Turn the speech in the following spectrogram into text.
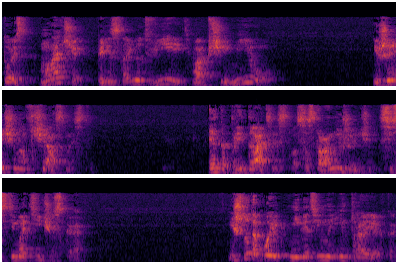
То есть мальчик перестает верить вообще миру и женщинам в частности. Это предательство со стороны женщин, систематическое. И что такое негативные интроекты?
